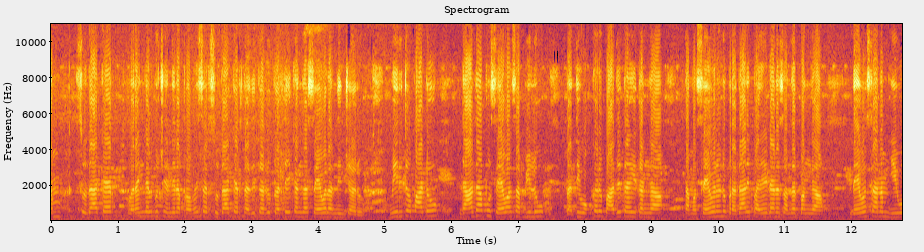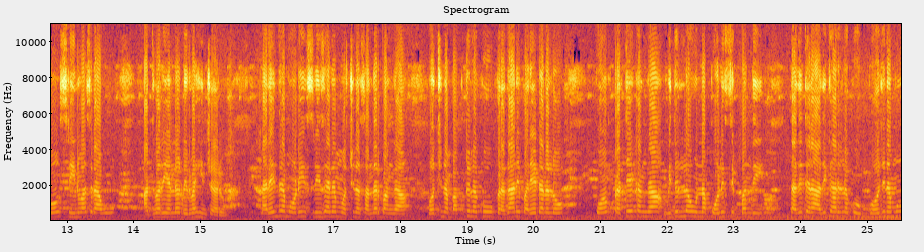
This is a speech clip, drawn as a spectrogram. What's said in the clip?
ఎం సుధాకర్ వరంగల్కు చెందిన ప్రొఫెసర్ సుధాకర్ తదితరులు ప్రత్యేకంగా సేవలు అందించారు. వీరితో పాటు దాదాపు సేవా సభ్యులు ప్రతి ఒక్కరూ బాధ్యతాయుతంగా తమ సేవలను ప్రధాని పర్యటన సందర్భంగా దేవస్థానం ఈవో శ్రీనివాసరావు ఆధ్వర్యంలో నిర్వహించారు. నరేంద్ర మోడీ శ్రీశైలం వచ్చిన సందర్భంగా వచ్చిన భక్తులకు ప్రధాని పర్యటనలో ప్రత్యేకంగా విధుల్లో ఉన్న పోలీస్ సిబ్బంది తదితర అధికారులకు భోజనము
